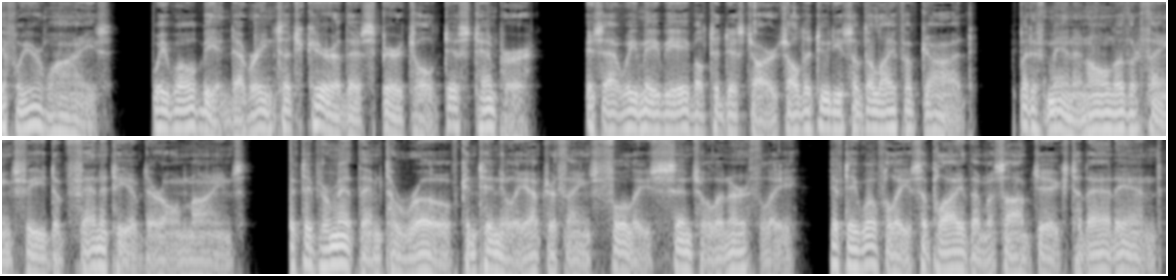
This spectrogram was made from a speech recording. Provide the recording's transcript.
if we are wise, we will be endeavoring such cure of this spiritual distemper is that we may be able to discharge all the duties of the life of God. But if men in all other things feed the vanity of their own minds, if they permit them to rove continually after things fully sensual and earthly, if they wilfully supply them with objects to that end,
